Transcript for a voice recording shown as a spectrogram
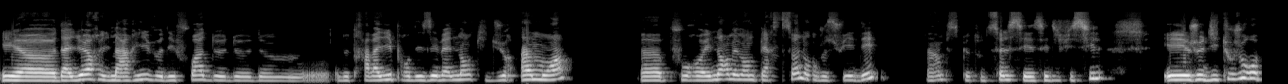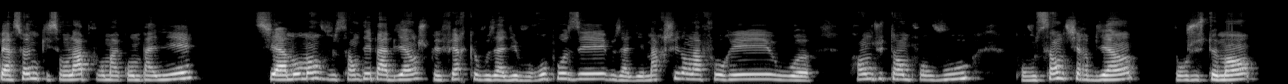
Et euh, d'ailleurs, il m'arrive des fois de, de, de, travailler pour des événements qui durent un mois euh, pour énormément de personnes. Donc, je suis aidée, hein, parce que toute seule, c'est difficile. Et je dis toujours aux personnes qui sont là pour m'accompagner, si à un moment vous vous sentez pas bien, je préfère que vous alliez vous reposer, que vous alliez marcher dans la forêt ou euh, prendre du temps pour vous, pour vous sentir bien, pour justement,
